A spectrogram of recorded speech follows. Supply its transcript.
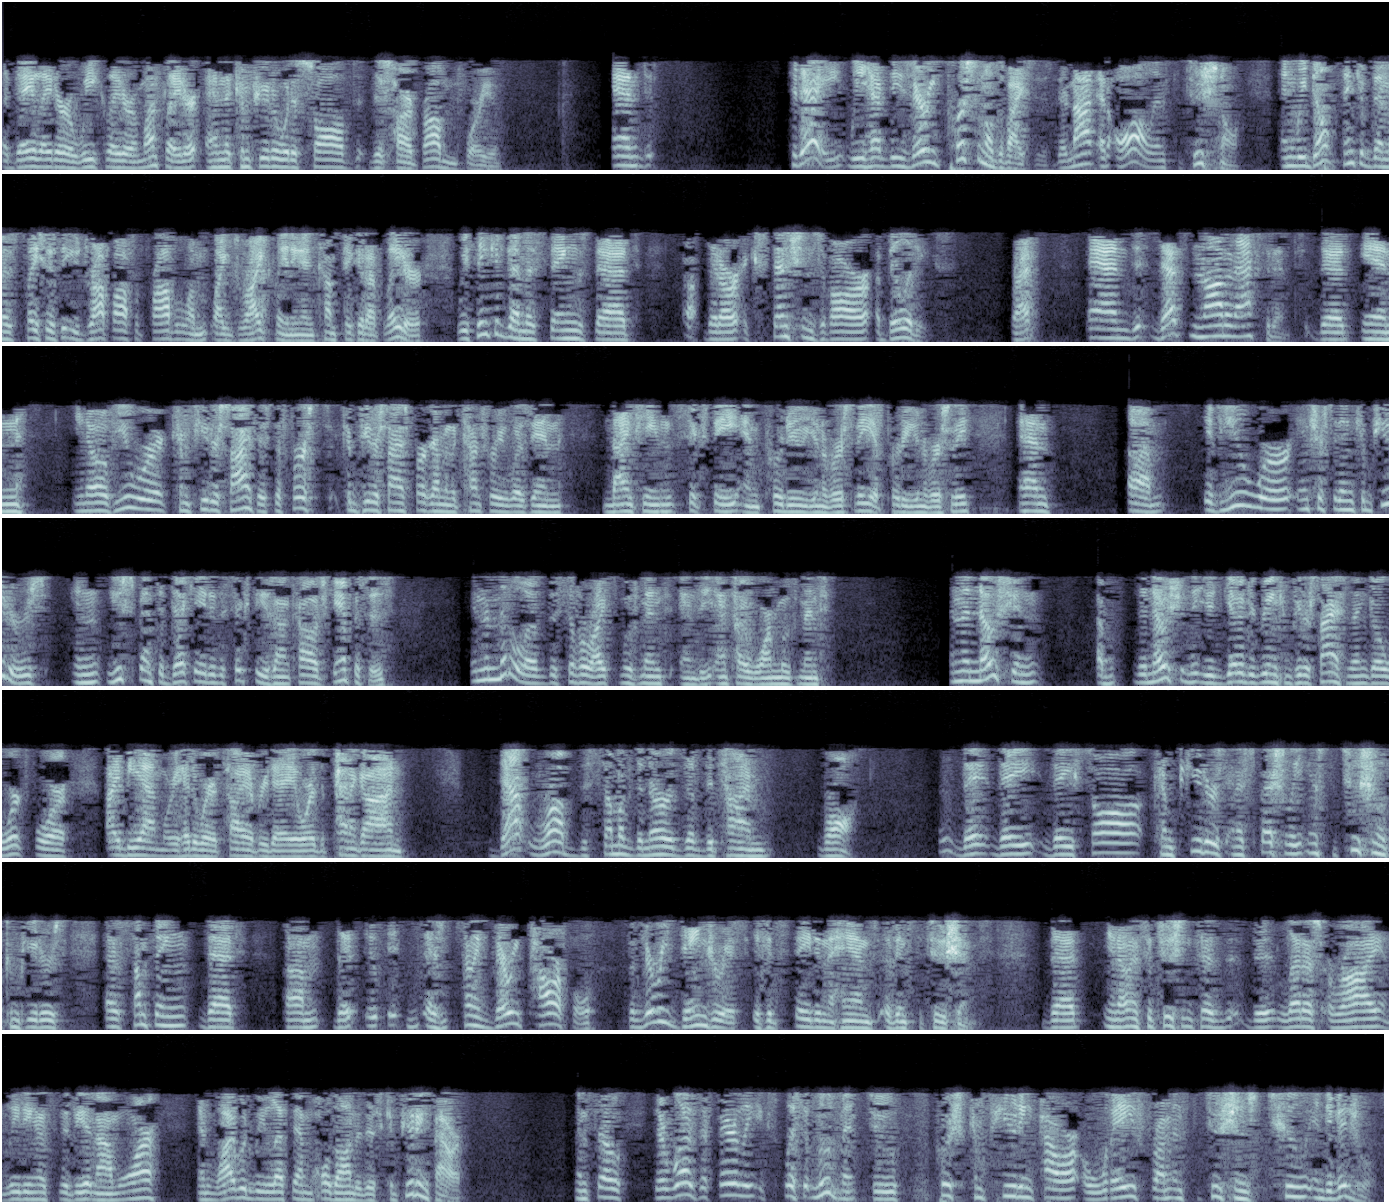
a day later, a week later, a month later, and the computer would have solved this hard problem for you. And today we have these very personal devices. They're not at all institutional. And we don't think of them as places that you drop off a problem like dry cleaning and come pick it up later. We think of them as things that, uh, that are extensions of our abilities right? And that's not an accident that in, you know, if you were a computer scientist, the first computer science program in the country was in 1960 in Purdue University, at Purdue University. And, um, if you were interested in computers, in, you spent a decade of the 60s on college campuses in the middle of the civil rights movement and the anti-war movement. And the notion the notion that you'd get a degree in computer science and then go work for IBM where you had to wear a tie every day or the Pentagon, that rubbed some of the nerds of the time wrong. They, they, they saw computers and especially institutional computers as something that, um, that it, it, as something very powerful, but very dangerous if it stayed in the hands of institutions. That you know, institutions had led us awry and leading us to the Vietnam War, and why would we let them hold on to this computing power? And so there was a fairly explicit movement to push computing power away from institutions to individuals.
